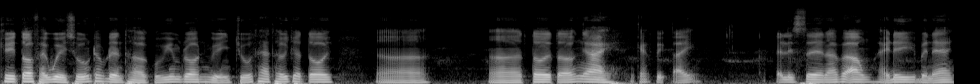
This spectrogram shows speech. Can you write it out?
khi tôi phải quỳ xuống trong đền thờ của Vimron, nguyện Chúa tha thứ cho tôi. À, à, tôi tớ ngài các việc ấy. Elise nói với ông, hãy đi bình an.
